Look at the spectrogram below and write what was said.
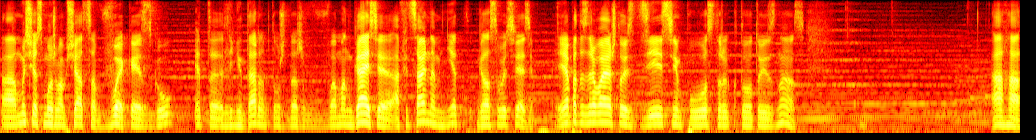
А, мы сейчас можем общаться в CSGO. Это легендарно, потому что даже в Амангайсе официальном нет голосовой связи. Я подозреваю, что здесь импостер кто-то из нас. Ага.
